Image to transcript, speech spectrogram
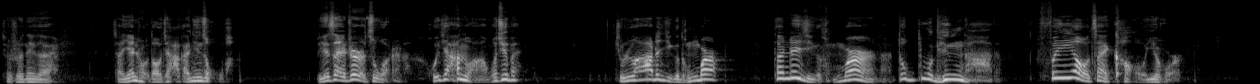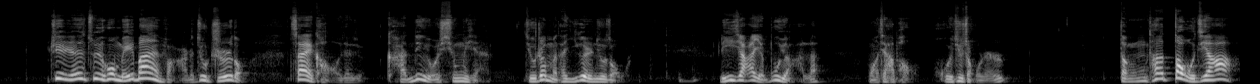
就说：“那个，咱眼瞅到家，赶紧走吧，别在这儿坐着了，回家暖和去呗。”就拉着几个同伴，但这几个同伴呢都不听他的，非要再烤一会儿。这人最后没办法了，就知道。再烤下去肯定有凶险，就这么他一个人就走了，离家也不远了，往家跑回去找人。等他到家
